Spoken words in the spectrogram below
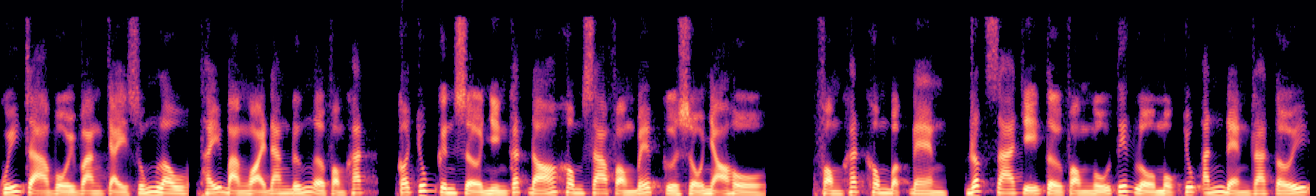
Quý trà vội vàng chạy xuống lâu, thấy bà ngoại đang đứng ở phòng khách, có chút kinh sợ nhìn cách đó không xa phòng bếp cửa sổ nhỏ hồ. Phòng khách không bật đèn, rất xa chỉ từ phòng ngủ tiết lộ một chút ánh đèn ra tới.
